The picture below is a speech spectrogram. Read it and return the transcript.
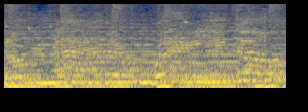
No matter where you go,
